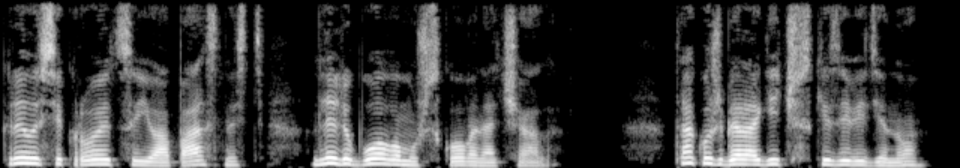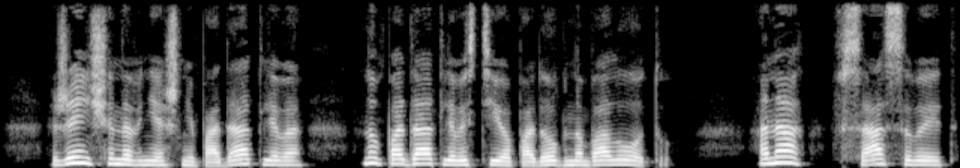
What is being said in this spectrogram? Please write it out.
крылась и кроется ее опасность для любого мужского начала. Так уж биологически заведено. Женщина внешне податлива, но податливость ее подобна болоту. Она всасывает,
